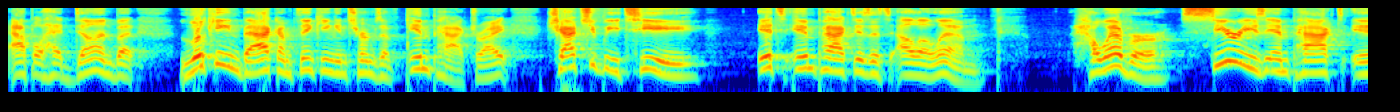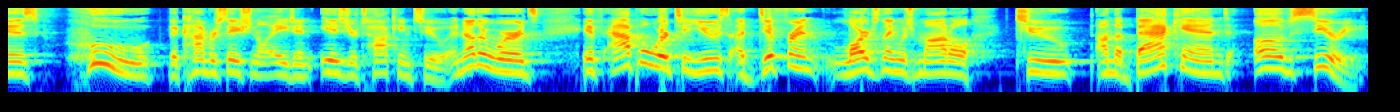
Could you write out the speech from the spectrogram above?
Apple had done. But looking back, I'm thinking in terms of impact, right? ChatGPT, its impact is its LLM. However, Siri's impact is who the conversational agent is you're talking to. In other words, if Apple were to use a different large language model to on the back end of Siri,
